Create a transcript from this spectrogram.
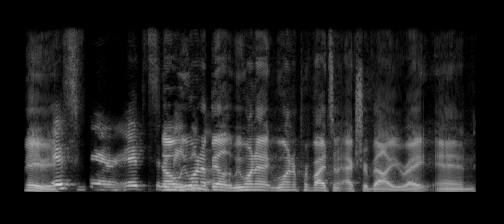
Maybe it's fair. It's no. We want to build. We want to. We want to provide some extra value, right? And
